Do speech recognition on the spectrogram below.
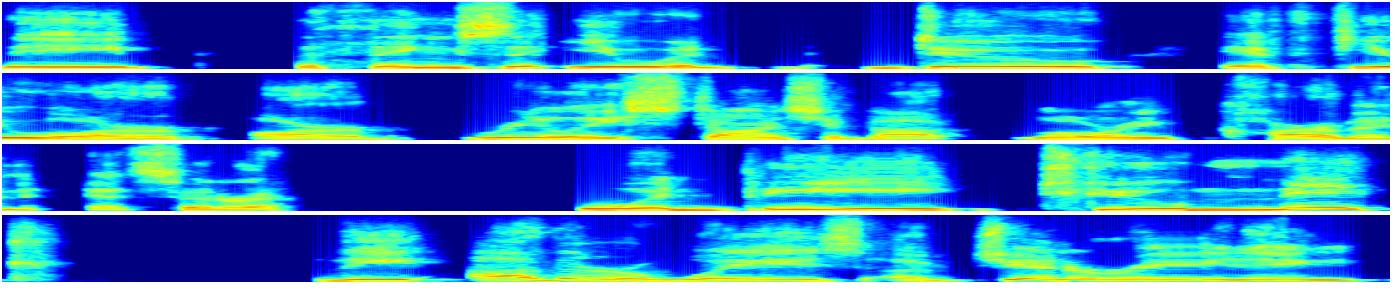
the the things that you would do if you are are really staunch about lowering carbon et cetera would be to make the other ways of generating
